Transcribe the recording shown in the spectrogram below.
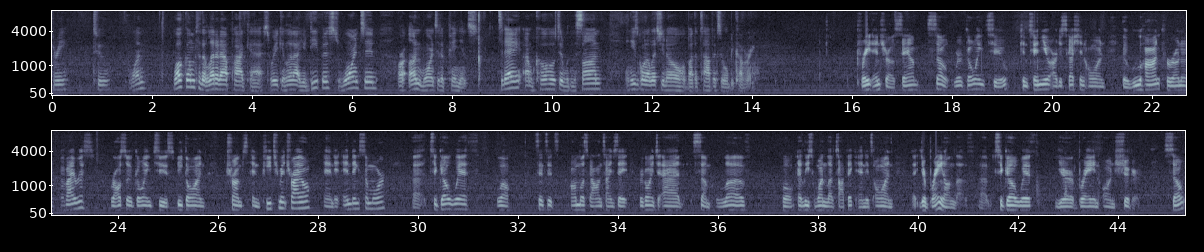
three, two, one. Welcome to the Let It Out podcast, where you can let out your deepest, warranted, or unwarranted opinions. Today, I'm co hosted with Nassan, and he's going to let you know about the topics that we'll be covering. Great intro, Sam. So, we're going to continue our discussion on the Wuhan coronavirus. We're also going to speak on Trump's impeachment trial and it ending some more. Uh, to go with, well, since it's almost Valentine's Day, we're going to add some love, well, at least one love topic, and it's on uh, your brain on love. Uh, to go with your brain on sugar. So,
